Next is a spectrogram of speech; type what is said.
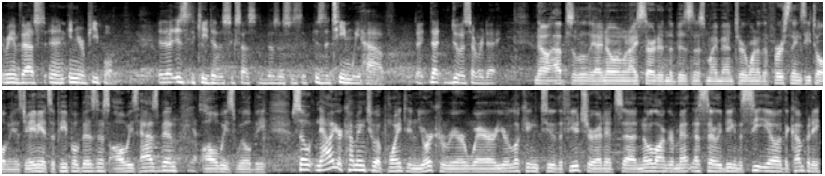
Reinvest in, in your people. That is the key to the success of the business. Is the, is the team we have that, that do us every day. No, absolutely. I know when I started in the business, my mentor, one of the first things he told me is Jamie, it's a people business, always has been, Yes. always will be. So now you're coming to a point in your career where you're looking to the future and it's uh, no longer meant necessarily being the CEO of the company.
